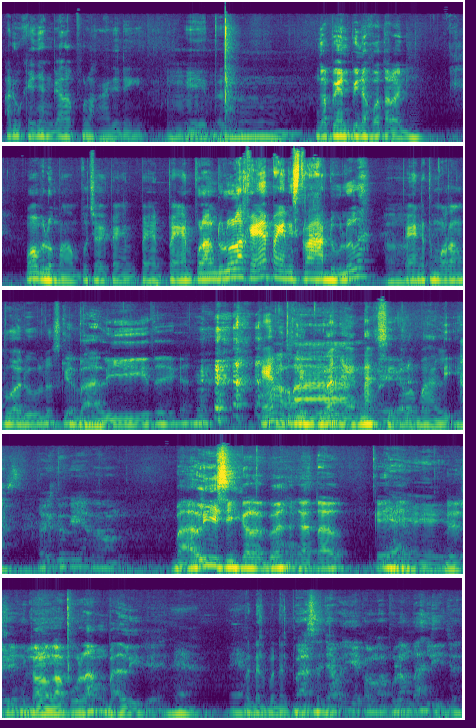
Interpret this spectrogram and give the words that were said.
aduh kayaknya enggak lah pulang aja deh gitu. Hmm. Gitu. nggak pengen pindah kota lagi Wah belum mampu coy pengen pengen pengen pulang dulu lah kayaknya pengen istirahat dulu lah Ah. pengen ketemu orang tua dulu ke segala. Bali gitu ya kan kayaknya untuk liburan enak sih kalau Bali ya. tapi gue kayaknya memang Bali sih kalau gue nggak tahu kayaknya Iya, iya, iya, dari sini kalau nggak pulang Bali kayaknya. Iya, iya. bener-bener. Bahasa Jawa ya kalau nggak pulang Bali coy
